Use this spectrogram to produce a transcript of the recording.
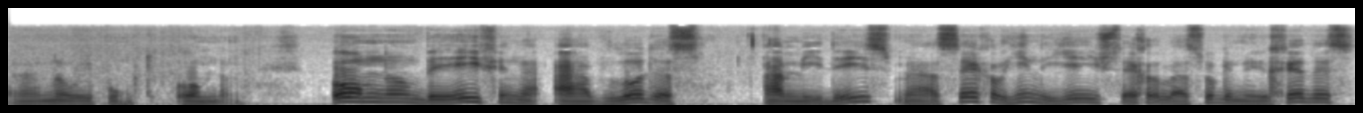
э, новый пункт. Омном. Омном бейфина авлодас амидейс маасехал гин ейш сехал васугами юхедес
